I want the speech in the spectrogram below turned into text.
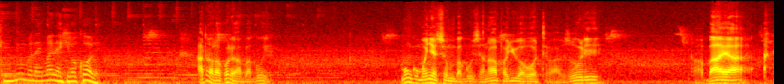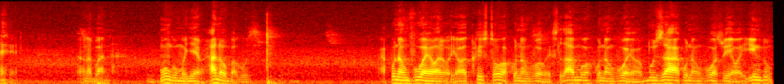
kinyume na imani ya kilokole? hata walokole wabagui. Mungu mwenyewe sio mbaguzi anawapa jua wote wazuri na wabaya. Naona bwana mungu mwenyewe hana ubaguzi. Hakuna mvua ya Wakristo, wa- hakuna mvua ya waislamu hakuna mvua ya wabuza hakuna mvua sio ya wahindu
